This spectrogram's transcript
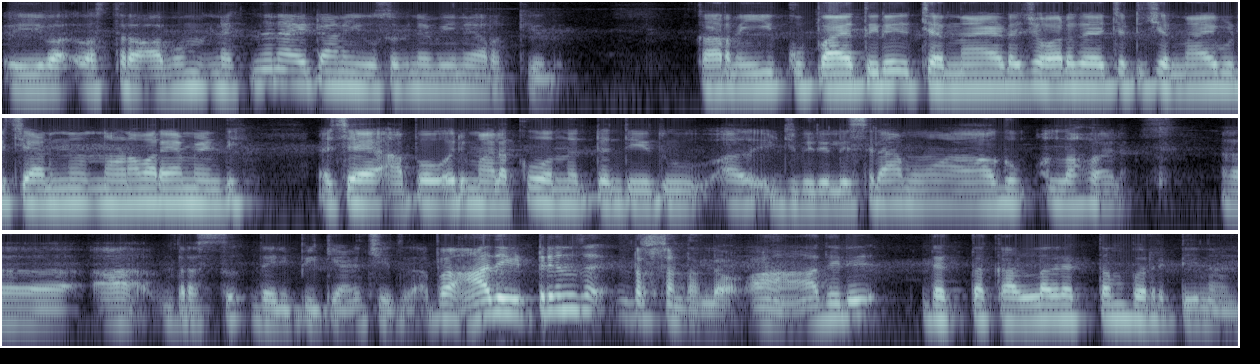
ഈ വസ്ത്രം. അപ്പം നഗ്നനായിട്ടാണ് യൂസഫ് നബീനെ ഇറക്കിയത്. കാരണം ഈ കുപ്പായത്തിൽ ചെന്നായയുടെ ചോര തേച്ചിട്ട് ചെന്നായ പിടിച്ചാണെന്ന് നുണ പറയാൻ വേണ്ടി. പക്ഷേ അപ്പോൾ ഒരു മലക്ക് വന്നിട്ട് എന്ത് ചെയ്തു? ജിബിർ അലി ഇസ്ലാമോ ആകും. അള്ളാഹു അല. ആ ഡ്രസ്സ് ധരിപ്പിക്കുകയാണ് ചെയ്തത്. അപ്പോൾ ആദ്യം ഇട്ടിരുന്ന ഡ്രസ്സ് ഉണ്ടല്ലോ. ആ അതിൽ രക്ത കള്ള രക്തം പുരട്ടി എന്നാണ്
